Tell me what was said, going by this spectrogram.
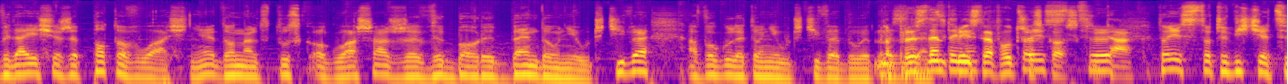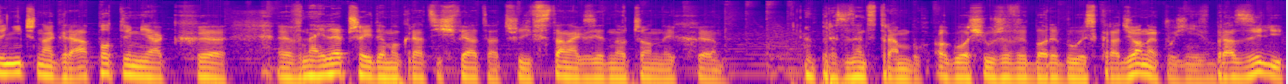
Wydaje się, że po to właśnie Donald Tusk ogłasza, że wybory będą nieuczciwe, a w ogóle to nieuczciwe były No, prezydenckie. prezydentem jest Rafał To jest, Trzaskowski, e, tak. To jest oczywiście cyniczna gra po tym, jak e, w najlepszej demokracji świata, czyli w Stanach Zjednoczonych, e, prezydent Trump ogłosił, że wybory były skradzione, później w Brazylii,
